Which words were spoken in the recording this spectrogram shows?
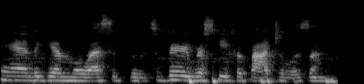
and again, low acid food. So very risky for botulism.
